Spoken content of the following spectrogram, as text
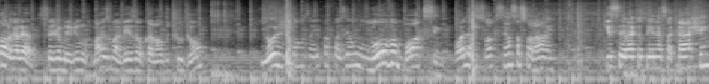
Fala galera, sejam bem-vindos mais uma vez ao canal do Tio John E hoje estamos aí para fazer um novo unboxing Olha só que sensacional, hein? O que será que eu tenho nessa caixa, hein?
